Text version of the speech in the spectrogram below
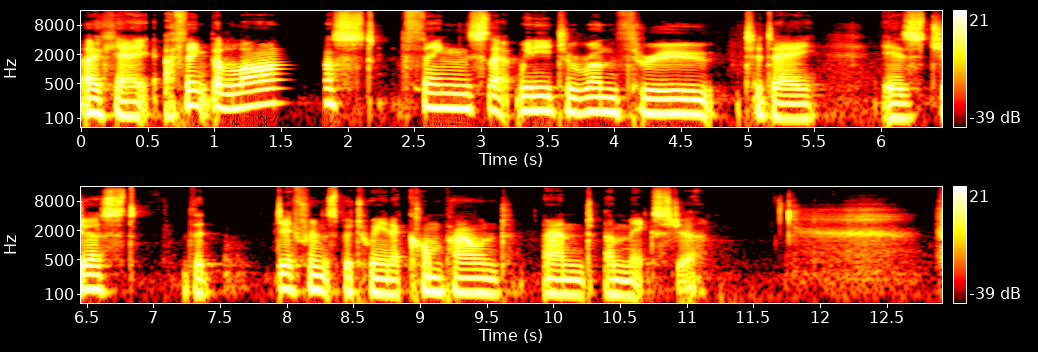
Okay, I think the last things that we need to run through today is just the difference between a compound and a mixture.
